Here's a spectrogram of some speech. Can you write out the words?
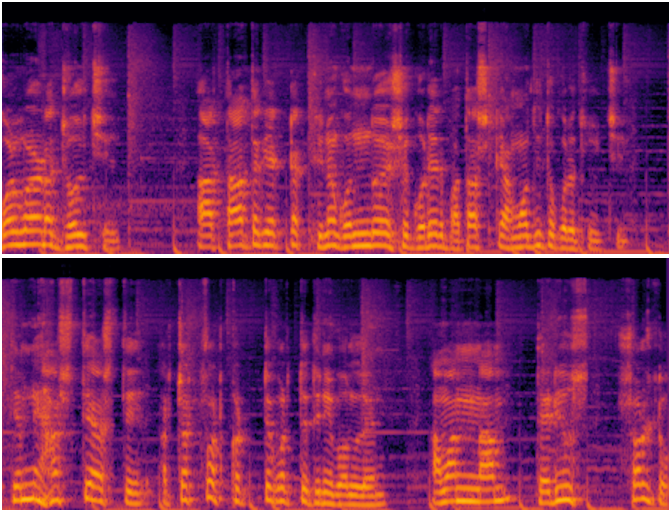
গড়গড়াটা জ্বলছে আর তা থেকে একটা ক্ষীণ গন্ধ এসে গড়ের বাতাসকে আমোদিত করে তুলছে। তেমনি হাসতে হাসতে আর চটফট করতে করতে তিনি বললেন, আমার নাম তেডিউস সল্টো।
